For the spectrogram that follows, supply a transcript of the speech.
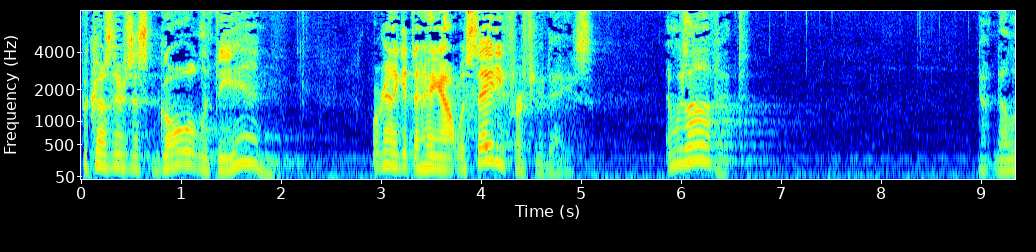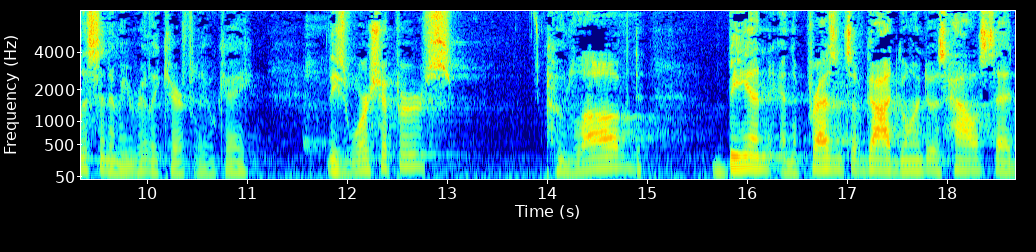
Because there's this goal at the end. We're going to get to hang out with Sadie for a few days. And we love it. Now, now listen to me really carefully, okay? These worshipers who loved being in the presence of God, going to his house, said,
